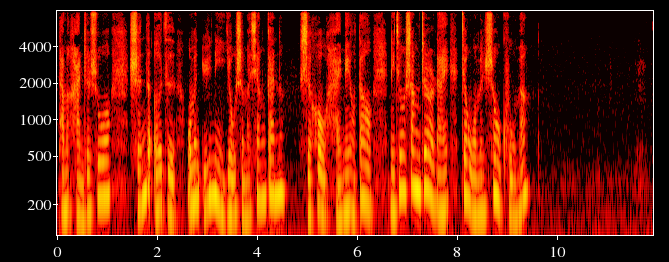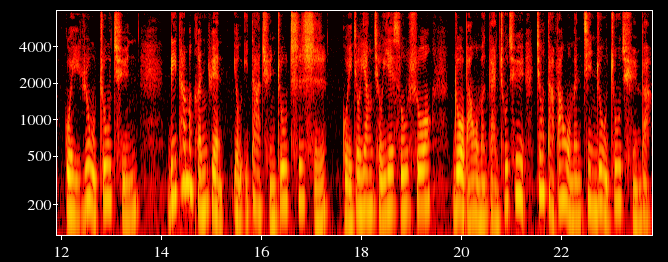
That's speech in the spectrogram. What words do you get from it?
他们喊着说：“神的儿子，我们与你有什么相干呢？”时候还没有到，你就上这儿来叫我们受苦吗？鬼入猪群，离他们很远，有一大群猪吃食，鬼就央求耶稣说：“若把我们赶出去，就打发我们进入猪群吧。”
